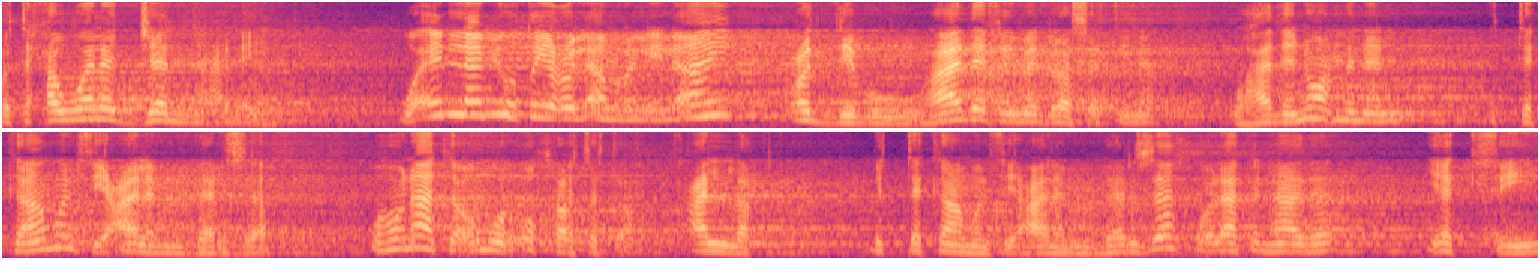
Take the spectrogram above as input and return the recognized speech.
وتحولت جنة عليهم. وإن لم يطيعوا الأمر الإلهي عذبوا هذا في مدرستنا. وهذا نوع من التكامل في عالم البرزخ. وهناك أمور أخرى تتعلق بالتكامل في عالم البرزخ. ولكن هذا يكفي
